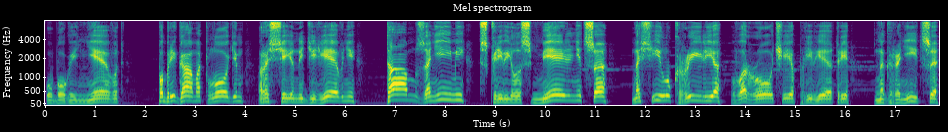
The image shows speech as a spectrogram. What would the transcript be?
Убогой невод — по брегам отлогим рассеяны деревни, Там за ними скривилась мельница, На силу крылья ворочая при ветре, На границе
